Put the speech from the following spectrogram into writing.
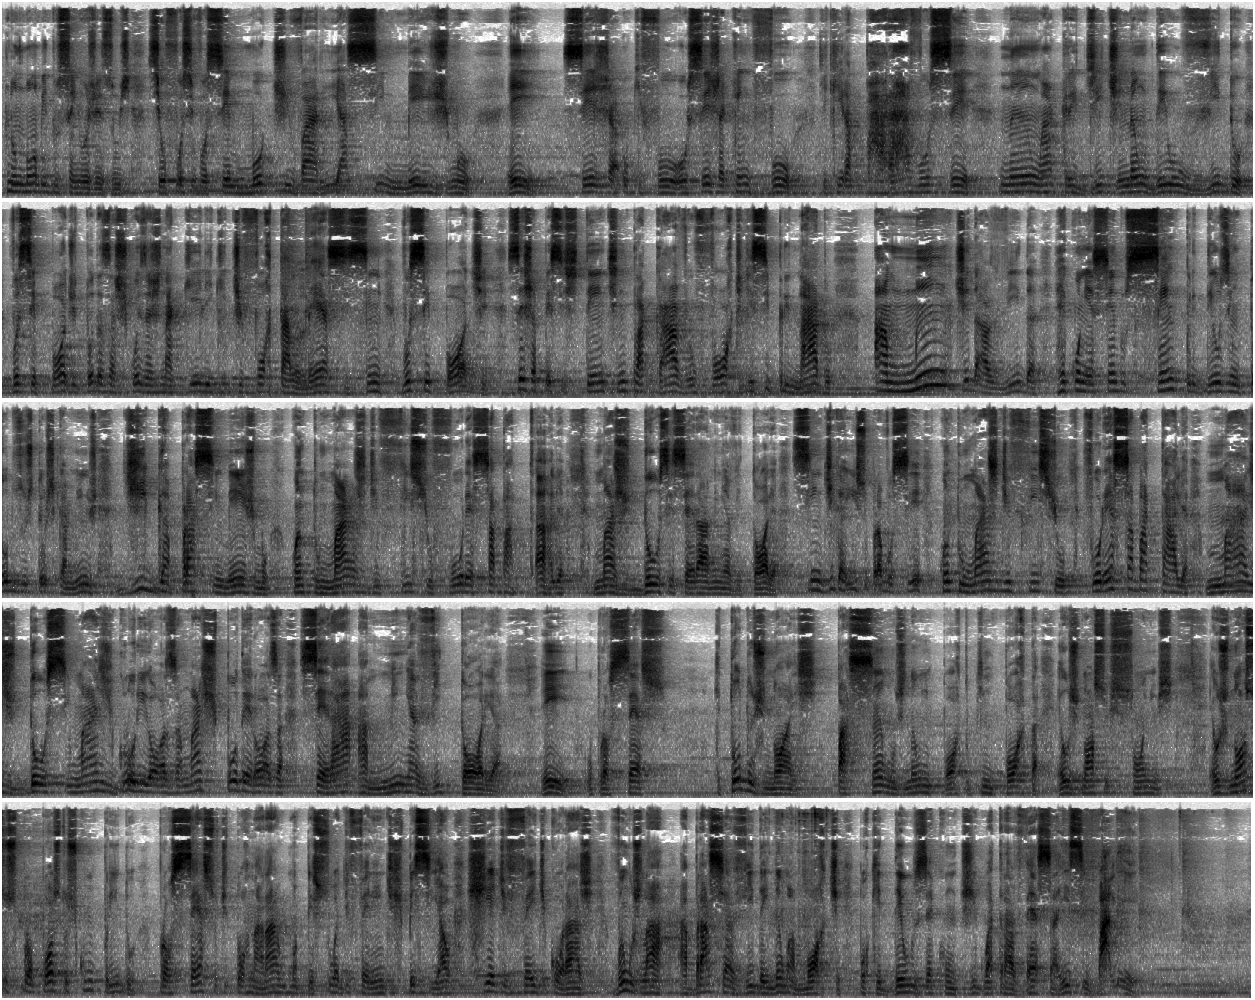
no nome do Senhor Jesus, se eu fosse você, motivaria a si mesmo. Ei, seja o que for, ou seja quem for que queira parar você, não acredite, não dê ouvido. Você pode todas as coisas naquele que te fortalece. Sim, você pode. Seja persistente, implacável, forte, disciplinado amante da vida, reconhecendo sempre Deus em todos os teus caminhos, diga para si mesmo: quanto mais difícil for essa batalha, mais doce será a minha vitória. Sim, diga isso para você: quanto mais difícil for essa batalha, mais doce, mais gloriosa, mais poderosa será a minha vitória. E o processo que todos nós passamos não importa, o que importa é os nossos sonhos, é os nossos propósitos cumpridos. Processo te tornará uma pessoa diferente, especial, cheia de fé e de coragem. Vamos lá, abrace a vida e não a morte, porque Deus é contigo, atravessa esse vale.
